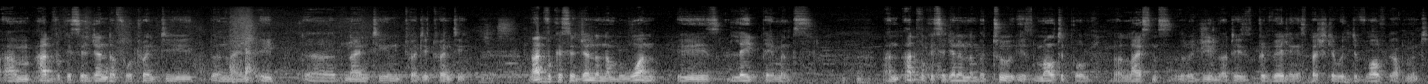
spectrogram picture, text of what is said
um, advocacy agenda for 2019 2020. Yes. Advocacy agenda number one is late payments. And advocacy agenda number two is multiple uh, license regime that is prevailing, especially with devolved government.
